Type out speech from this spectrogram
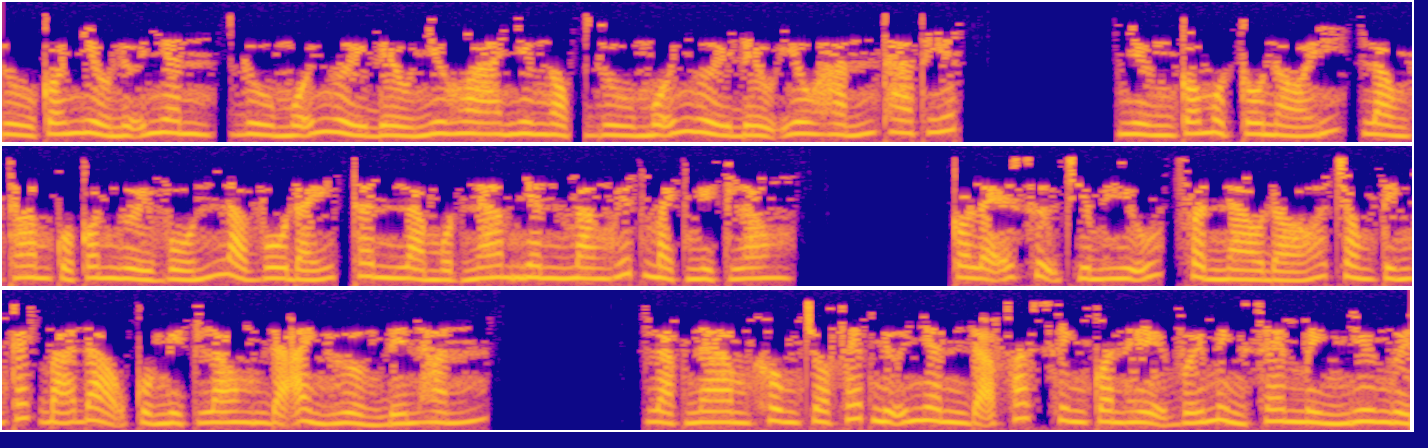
Dù có nhiều nữ nhân, dù mỗi người đều như hoa như ngọc, dù mỗi người đều yêu hắn tha thiết. Nhưng có một câu nói, lòng tham của con người vốn là vô đáy, thân là một nam nhân mang huyết mạch nghịch long. Có lẽ sự chiếm hữu, phần nào đó trong tính cách bá đạo của nghịch long đã ảnh hưởng đến hắn. Lạc Nam không cho phép nữ nhân đã phát sinh quan hệ với mình xem mình như người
